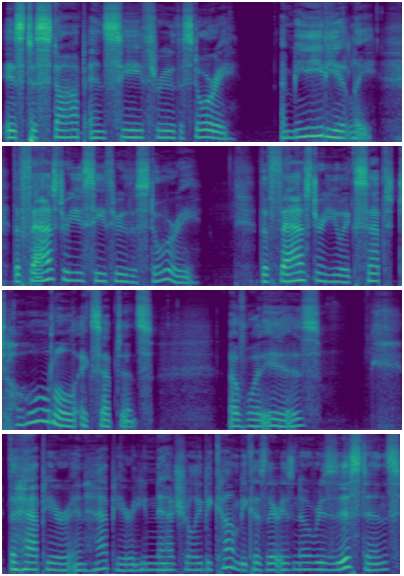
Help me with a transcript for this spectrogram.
is to stop and see through the story immediately. The faster you see through the story, the faster you accept total acceptance of what is, the happier and happier you naturally become because there is no resistance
